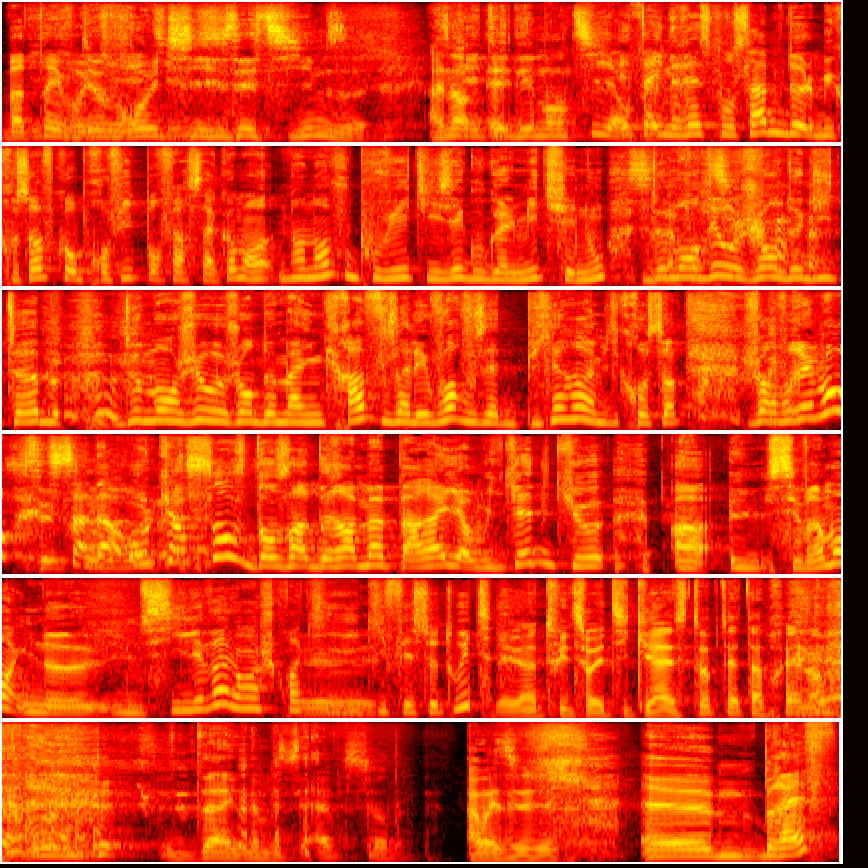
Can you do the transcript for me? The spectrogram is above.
Maintenant, ils, devront utiliser Teams. Ah ce non, qui a été et- démenti. En Et t'as une responsable de Microsoft qui en profite pour faire ça comme hein. non non vous pouvez utiliser Google Meet chez nous demandez aux gens de GitHub demandez aux gens de Minecraft vous allez voir vous êtes bien à Microsoft genre vraiment ça n'a aucun sens dans un drama pareil un week-end que un- c'est vraiment une une C-level hein, je crois qui, qui fait ce tweet Il y a eu un tweet sur les tickets resto peut-être après, non C'est dingue, non mais c'est absurde. Ah ouais, c'est- Euh, bref,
